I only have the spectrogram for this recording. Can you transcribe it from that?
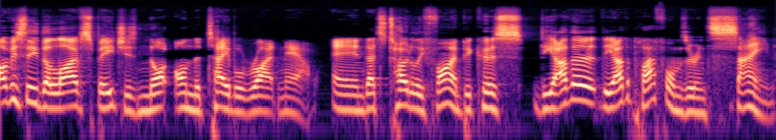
obviously the live speech is not on the table right now and that's totally fine because the other the other platforms are insane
